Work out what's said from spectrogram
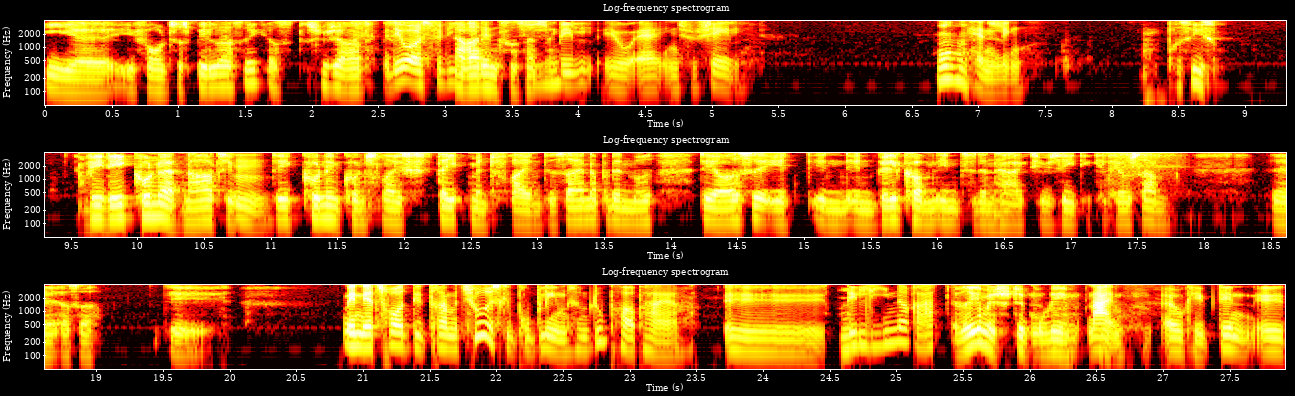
ja. i, øh, i forhold til spillere, ikke? Altså, det synes jeg er ret, Men det er jo også fordi, er ret interessant, ikke? spil jo er en social mm-hmm. handling. præcis. Fordi det ikke kun er et narrativ, Mm. det er ikke kun en kunstnerisk statement fra en designer på den måde, det er også et, en, en velkommen ind til den her aktivitet, de kan lave sammen. Øh, altså, det, Men jeg tror, det dramaturgiske problem, som du påpeger, øh, Mm. det ligner ret... jeg ved ikke, om jeg synes, det er et problem. Nej, okay. Den øh,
